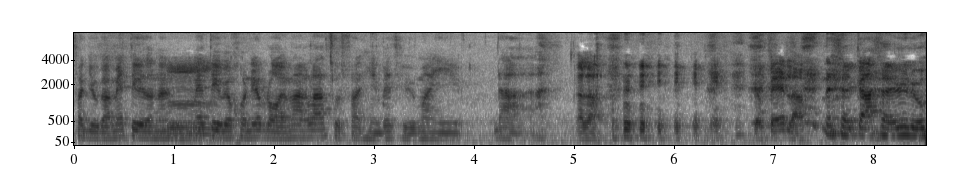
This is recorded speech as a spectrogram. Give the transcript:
ฟอร์ดอยู่กับแม่ตือตอนนั้น อืม แม่ตือเป็นคนเรียบร้อยมากล่าสุดฟอร์ดเห็นไปถือไม้ด่าอ๋อเหรอ เดี๋ยวเฟซเหรอ ในรายการอะไรไม่รู้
